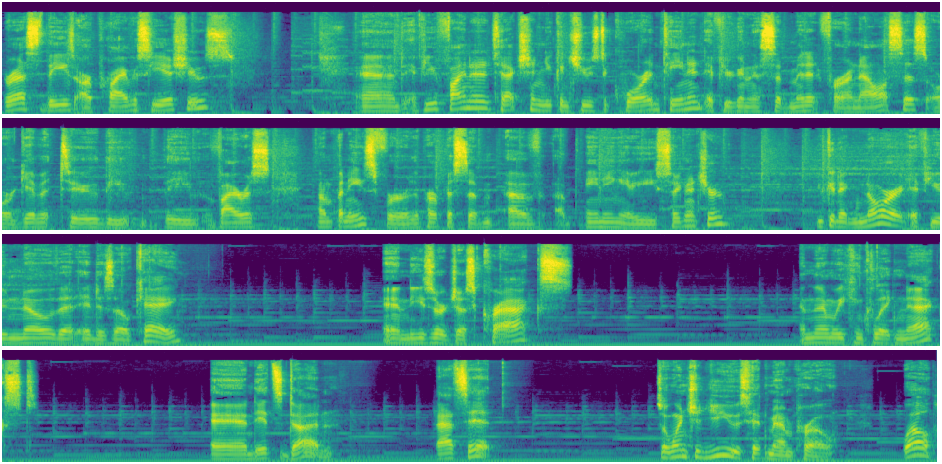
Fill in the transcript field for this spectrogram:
The rest of these are privacy issues. And if you find a detection, you can choose to quarantine it if you're going to submit it for analysis or give it to the, the virus companies for the purpose of, of obtaining a signature. You can ignore it if you know that it is okay. And these are just cracks. And then we can click next. And it's done. That's it. So when should you use Hitman Pro? Well,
